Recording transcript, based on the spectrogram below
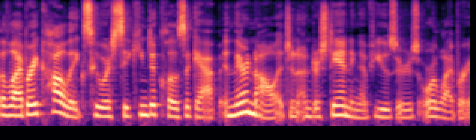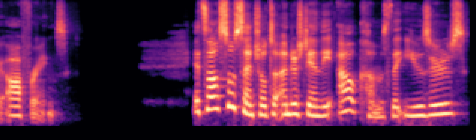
the library colleagues who are seeking to close a gap in their knowledge and understanding of users or library offerings. It's also essential to understand the outcomes that users,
